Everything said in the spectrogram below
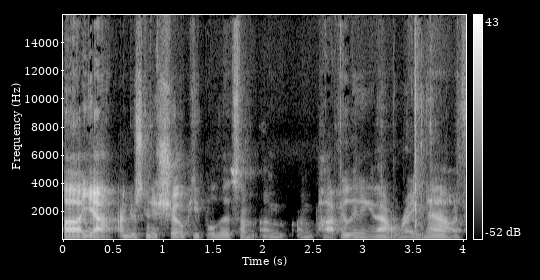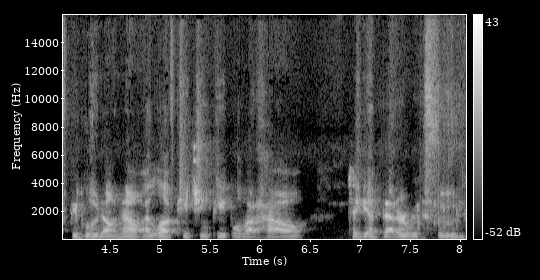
Uh, yeah, I'm just going to show people this. I'm, I'm, I'm populating it out right now. For people who don't know, I love teaching people about how to get better with food.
